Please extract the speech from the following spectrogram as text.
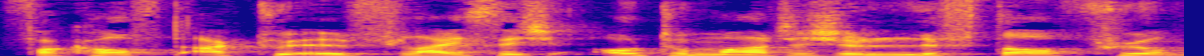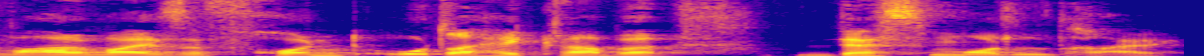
verkauft aktuell fleißig automatische Lifter für wahlweise Front- oder Heckklappe des Model 3.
